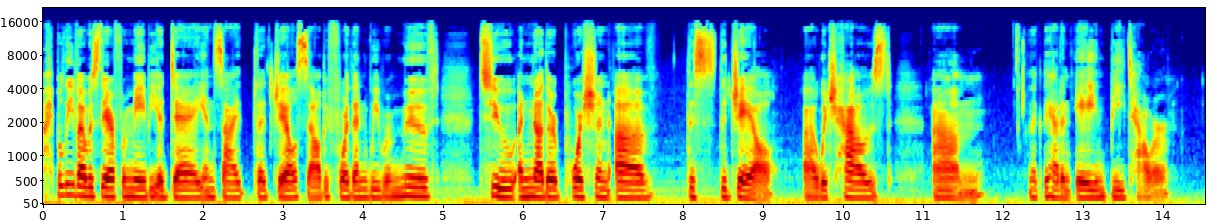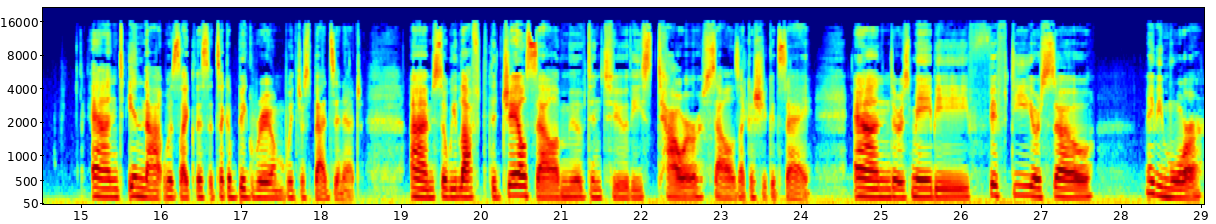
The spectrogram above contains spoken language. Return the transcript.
I believe I was there for maybe a day inside the jail cell before then we were moved to another portion of this the jail, uh, which housed um, like they had an A and B tower. And in that was like this, it's like a big room with just beds in it. Um, so we left the jail cell and moved into these tower cells, I guess you could say. And there's maybe 50 or so, maybe more,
